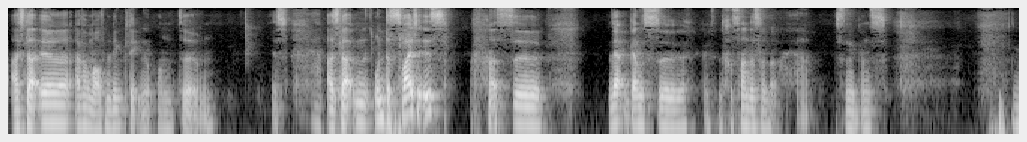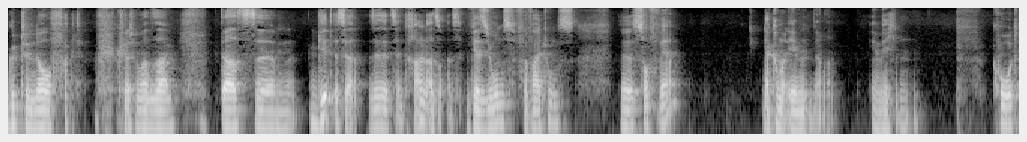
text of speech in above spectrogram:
Alles klar, äh, einfach mal auf den Link klicken und ähm, yes. Alles klar. Und das zweite ist, was äh, ja, ganz, äh, ganz interessant ist, oder ja, ist ein ganz good to know Fakt, könnte man sagen. Das ähm, Git ist ja sehr, sehr zentral, also als Versionsverwaltungssoftware. Da kann man eben, wenn man irgendwelchen Code,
